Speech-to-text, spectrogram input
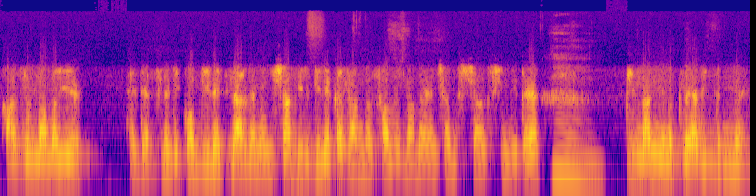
hazırlamayı hedefledik. O dileklerden oluşan bir dilek ajandası hazırlamaya çalışacağız şimdi de. Hmm. Bilmem yanıtlayabildim mi?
